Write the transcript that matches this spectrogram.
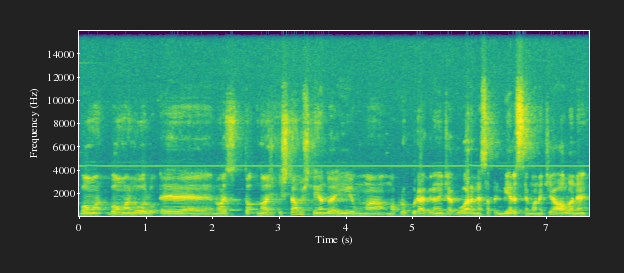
Bom, bom Manolo, é, nós, nós estamos tendo aí uma, uma procura grande agora, nessa primeira semana de aula, né?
